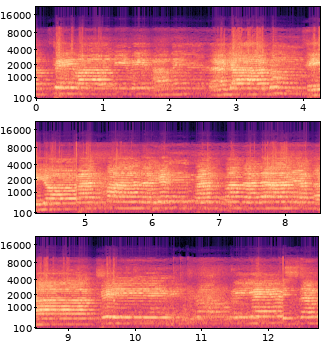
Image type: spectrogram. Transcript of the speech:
विष्णोर्नोयत्वार्थिवानि विभमे प्रजागुं धियो पद्मानय पद्मदलायताक्षी प्रिये विश्रव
